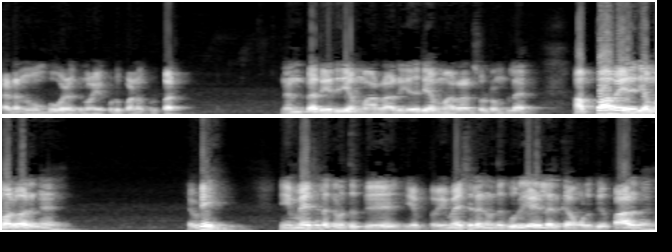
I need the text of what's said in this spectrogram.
கடன் ஒம்பு வழக்கு நோயை கொடுப்பானா? கொடுப்பார். நண்பர் எதிரியாக மாறுறாரு எதிரியாக மாறுறான்னு சொல்கிறோம்ல அப்பாவே எதிரியாக மாறுவாருங்க. எப்படி? நீங்கள் மேஷலக்கணத்துக்கு எப்போ மேஷலக்கணத்து குரு ஏழில் இருக்கவங்களுக்கு பாருங்கள்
